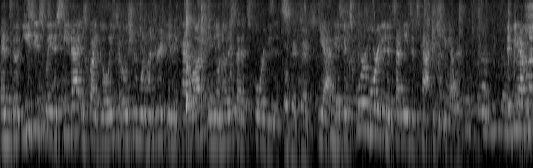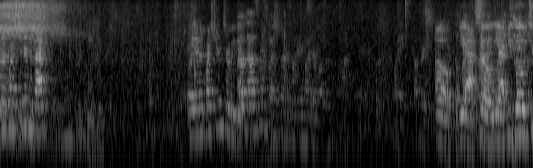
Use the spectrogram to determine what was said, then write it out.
and the easiest way to see that is by going to Ocean one hundred in the catalog, and you'll notice that it's four units. Okay, thanks. Yeah, if it's four or more units, that means it's packaged together. Did we have another question in the back? Thank you. Any other questions, or are we good? Oh, that was my question, I was wondering why there wasn't a lab there, quite covered. Oh, yeah, so, yeah, if you go to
